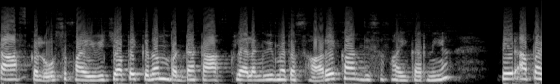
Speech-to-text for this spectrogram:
ਟਾਸਕ ਲਓ ਸਫ਼ਾਈ ਵਿੱਚ ਆਪਾਂ ਇੱਕਦਮ ਵੱਡਾ ਟਾਸਕ ਲੈ ਲਾਂਗੇ ਵੀ ਮੈਂ ਤਾਂ ਸਾਰੇ ਘਰ ਦੀ ਸਫ਼ਾਈ ਕਰਨੀ ਆ, ਫਿਰ ਆਪਾਂ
